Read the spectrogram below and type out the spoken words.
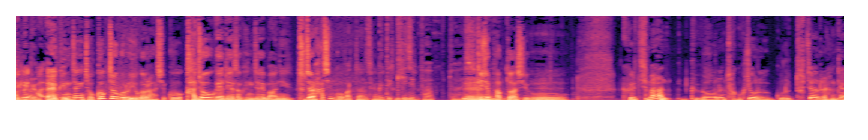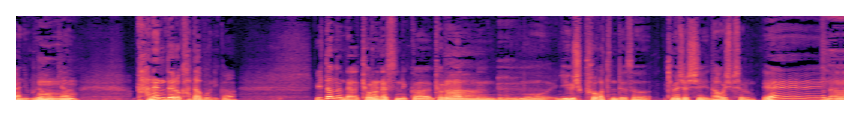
되게 그래요? 아, 네, 굉장히 적극적으로 육아를 하시고 가족에 대해서 굉장히 많이 투자를 하신 것 같다는 생각이 들거든요. 키즈팝도 네. 하시고. 키즈팝도 하시고 네. 그렇지만 그거는 적극적으로 투자를 한 게 아니고요. 음. 그냥 가는 대로 가다 보니까 일단은 내가 결혼했으니까 결혼하는 음. 뭐 이유식 프로 같은 데서 김현철 씨 나오십시오. 그러면 에 나.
